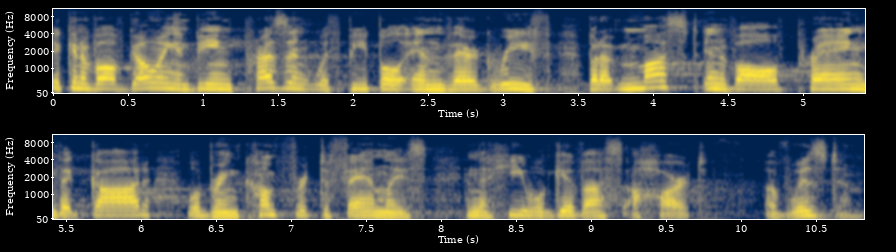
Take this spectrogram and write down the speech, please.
It can involve going and being present with people in their grief, but it must involve praying that God will bring comfort to families and that He will give us a heart of wisdom.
